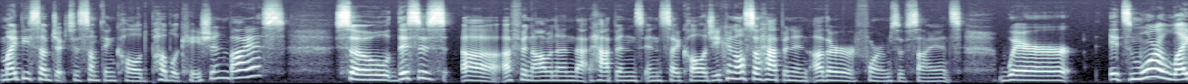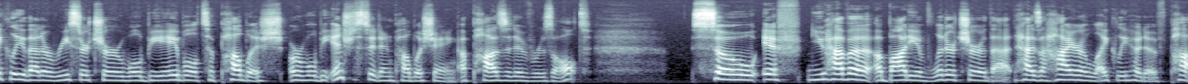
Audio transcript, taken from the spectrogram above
might be subject to something called publication bias. So, this is uh, a phenomenon that happens in psychology. It can also happen in other forms of science where it's more likely that a researcher will be able to publish or will be interested in publishing a positive result so if you have a, a body of literature that has a higher likelihood of pu-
